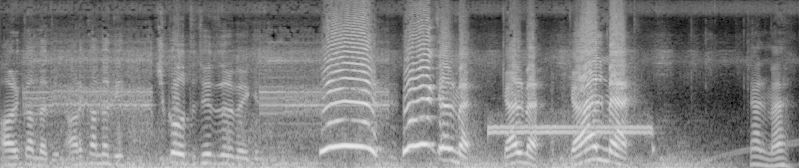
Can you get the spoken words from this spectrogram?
Arkanda değil. Arkanda değil. Çikolata teyzelere belki. gelme. Gelme. Gelme. Gelme.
